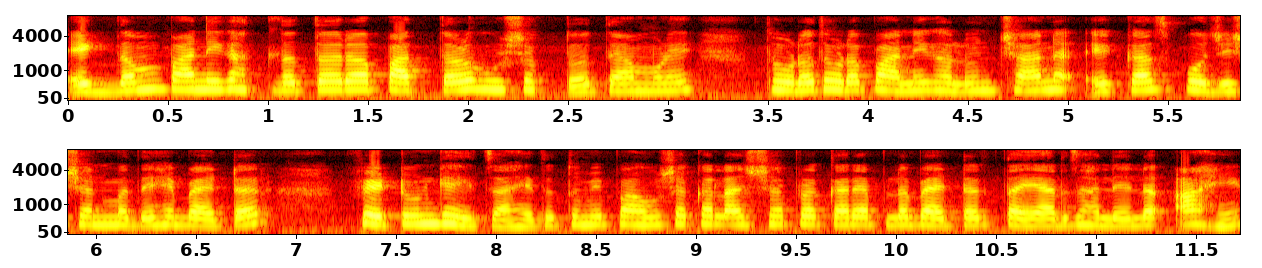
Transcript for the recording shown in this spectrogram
एकदम पाणी घातलं तर पातळ होऊ शकतं त्यामुळे थोडं थोडं पाणी घालून छान एकाच पोझिशनमध्ये हे बॅटर फेटून घ्यायचं आहे. तर तुम्ही पाहू शकाल अशा प्रकारे आपलं बॅटर तयार झालेलं आहे.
